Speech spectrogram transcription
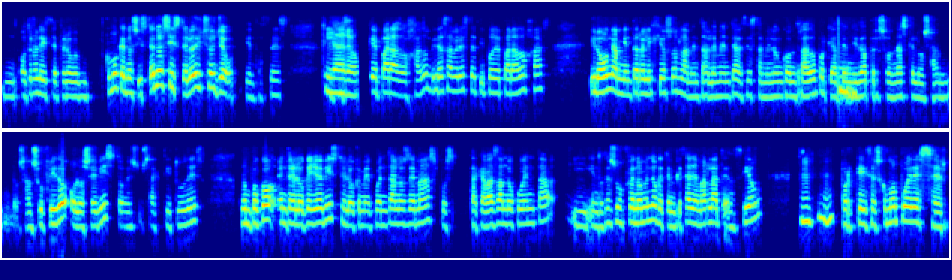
mm, otro le dice, pero ¿cómo que no existe? No existe, lo he dicho yo. Y entonces, claro. qué paradoja, ¿no? Empiezas a ver este tipo de paradojas. Y luego en ambientes religiosos, lamentablemente, a veces también lo he encontrado porque he atendido a personas que los han, los han sufrido o los he visto en sus actitudes. un poco entre lo que yo he visto y lo que me cuentan los demás, pues te acabas dando cuenta y, entonces es un fenómeno que te empieza a llamar la atención porque dices, ¿cómo puede ser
